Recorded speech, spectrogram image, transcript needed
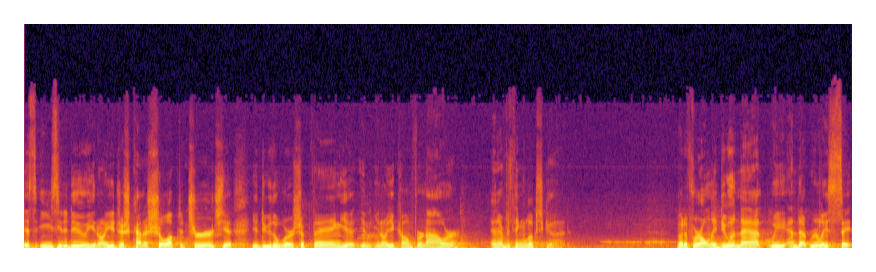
It's easy to do. You know, you just kind of show up to church, you, you do the worship thing, you, you, you know, you come for an hour, and everything looks good. But if we're only doing that, we end up really sa-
